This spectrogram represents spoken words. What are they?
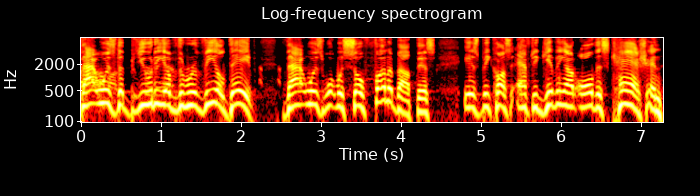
That was the beauty of the reveal, Dave. That was what was so fun about this is because after giving out all this cash and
